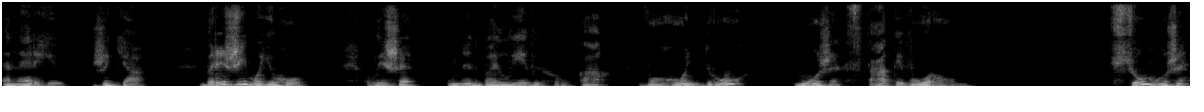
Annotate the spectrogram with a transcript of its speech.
енергію, життя. Бережімо його. Лише у недбайливих руках вогонь друг може стати ворогом. Що може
